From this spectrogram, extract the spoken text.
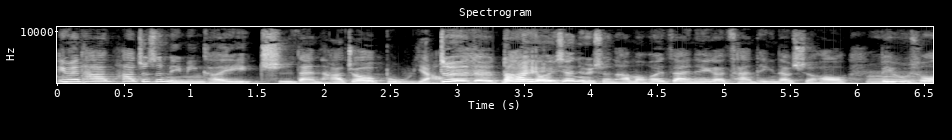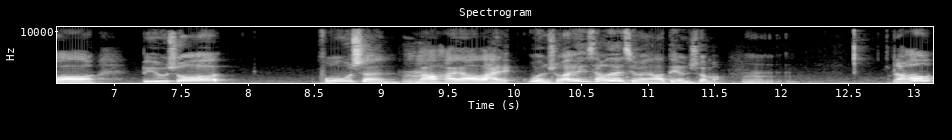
因为他他就是明明可以吃，但他就不要，对对对，然后有一些女生她们会在那个餐厅的时候，比如说比如说。服务生，然后他要来问说：“哎，小姐，请问要点什么？”嗯，然后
